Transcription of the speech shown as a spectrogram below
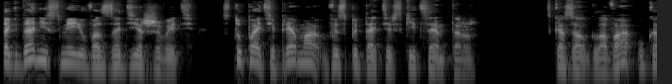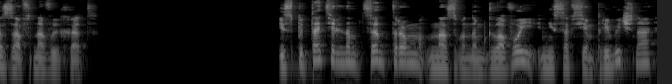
«Тогда не смею вас задерживать. Ступайте прямо в испытательский центр», — сказал глава, указав на выход. Испытательным центром, названным главой, не совсем привычно,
